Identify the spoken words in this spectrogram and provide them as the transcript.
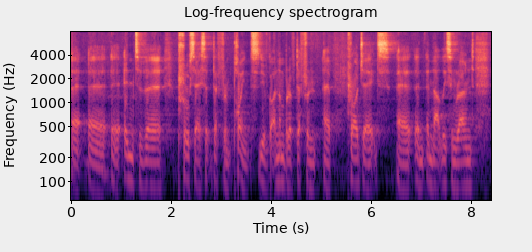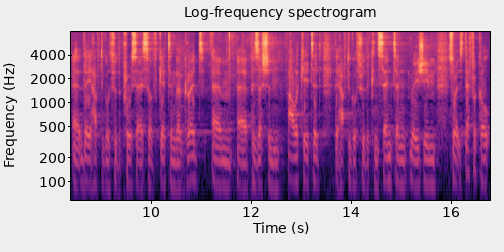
uh, uh, uh, into the process at different points. You've got a number of different uh, projects uh, in, in that leasing round. Uh, they have to go through the process of getting their grid um, uh, position allocated. They have to go through the consenting regime. So it's difficult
